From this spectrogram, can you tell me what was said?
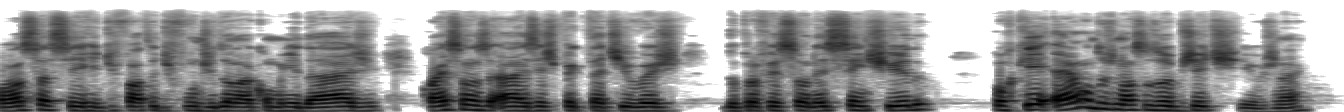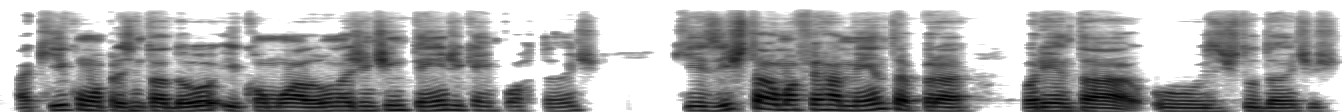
possa ser de fato difundido na comunidade, quais são as expectativas do professor nesse sentido, porque é um dos nossos objetivos, né? Aqui, como apresentador e como aluno, a gente entende que é importante que exista uma ferramenta para orientar os estudantes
